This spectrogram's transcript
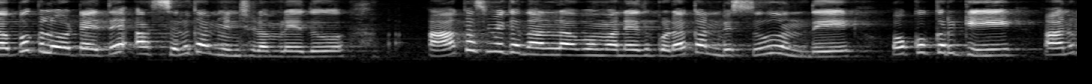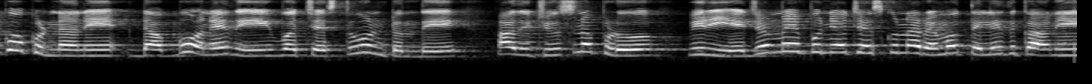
డబ్బుకు లోటైతే అస్సలు కనిపించడం లేదు. ఆకస్మిక ధనలాభం అనేది కూడా కనిపిస్తూ ఉంది. ఒక్కొక్కరికి అనుకోకుండానే డబ్బు అనేది వచ్చేస్తూ ఉంటుంది. అది చూసినప్పుడు వీరు ఏ జన్మ పుణ్యం చేసుకున్నారేమో తెలియదు కానీ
